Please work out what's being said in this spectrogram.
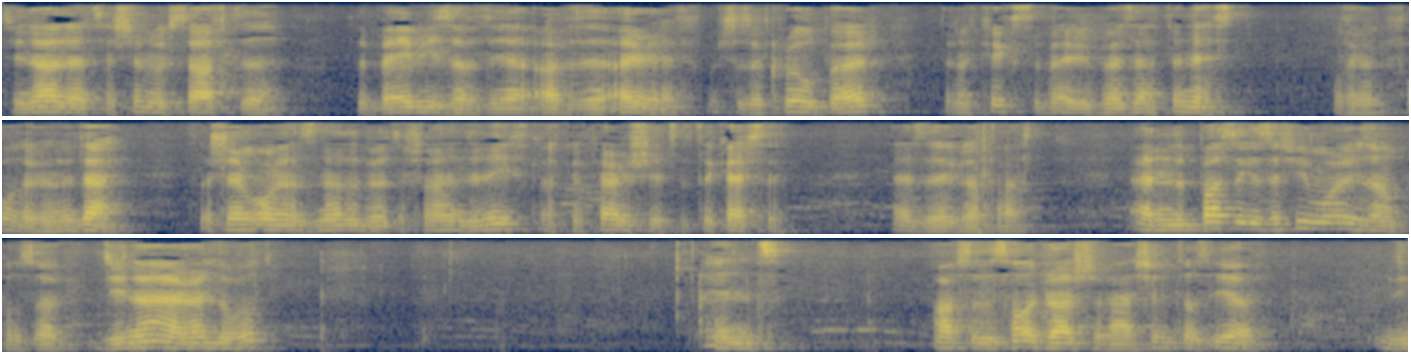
do you know that Hashem looks after the babies of the of the Orev, which is a cruel bird, and it kicks the baby birds out of the nest. Or they're going to fall, they're going to die. So Hashem organizes another bird to fly underneath, like a parachute, to catch them as they go past. And the pasuk gives a few more examples of. Do you know the world? And after this whole drush of Hashem tells Eov, do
